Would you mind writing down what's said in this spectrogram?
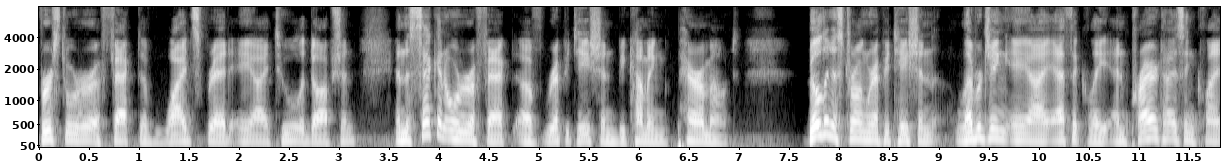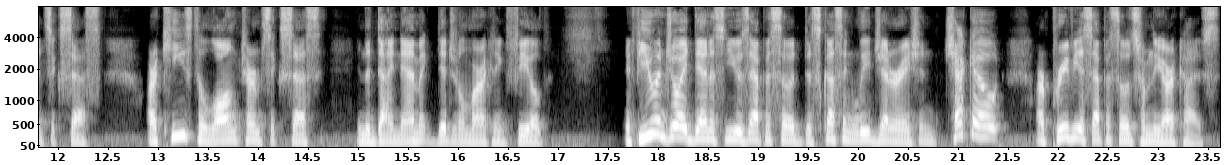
first order effect of widespread AI tool adoption and the second order effect of reputation becoming paramount. Building a strong reputation, leveraging AI ethically, and prioritizing client success are keys to long term success in the dynamic digital marketing field. If you enjoyed Dennis Yu's episode discussing lead generation, check out our previous episodes from the archives.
